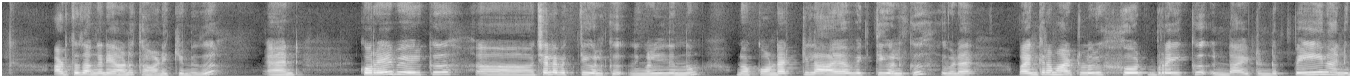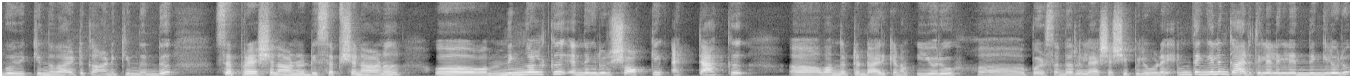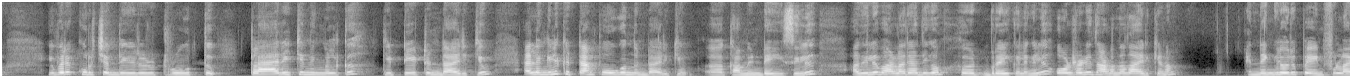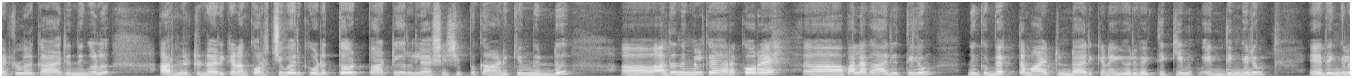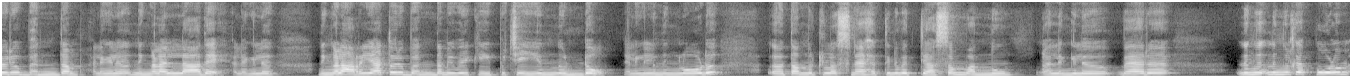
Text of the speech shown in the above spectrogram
അടുത്തത് അങ്ങനെയാണ് കാണിക്കുന്നത്. ആൻഡ് കുറേ പേർക്ക് ചില വ്യക്തികൾക്ക് നിങ്ങളിൽ നിന്നും നോ കോണ്ടാക്റ്റിലായ വ്യക്തികൾക്ക് ഇവിടെ ഭയങ്കരമായിട്ടുള്ളൊരു ഹേർട്ട് ബ്രേക്ക് ഉണ്ടായിട്ടുണ്ട്. പെയിൻ അനുഭവിക്കുന്നതായിട്ട് കാണിക്കുന്നുണ്ട്. ഡിസെപ്ഷൻ ആണ് നിങ്ങൾക്ക് എന്തെങ്കിലും ഒരു ഷോക്കിംഗ് അറ്റാക്ക് വന്നിട്ടുണ്ടായിരിക്കണം ഈ ഒരു പേഴ്സന്റെ റിലേഷൻഷിപ്പിലൂടെ എന്തെങ്കിലും കാര്യത്തിൽ അല്ലെങ്കിൽ എന്തെങ്കിലും ഒരു ഇവരെക്കുറിച്ച് എന്തെങ്കിലും ഒരു ട്രൂത്ത് ക്ലാരിറ്റി നിങ്ങൾക്ക് കിട്ടിയിട്ടുണ്ടായിരിക്കും. അല്ലെങ്കിൽ കിട്ടാൻ പോകുന്നുണ്ടായിരിക്കും. കമ്മിങ് ഡേയ്സിൽ അതിൽ വളരെയധികം ഹേർട്ട് ബ്രേക്ക് അല്ലെങ്കിൽ ഓൾറെഡി നടന്നതായിരിക്കണം. എന്തെങ്കിലും ഒരു പെയിൻഫുൾ ആയിട്ടുള്ള കാര്യം നിങ്ങൾ അറിഞ്ഞിട്ടുണ്ടായിരിക്കണം. കുറച്ച് പേർക്ക് കൂടെ തേർഡ് പാർട്ടി റിലേഷൻഷിപ്പ് കാണിക്കുന്നുണ്ട്. അത് നിങ്ങൾക്ക് ഏറെക്കുറെ പല കാര്യത്തിലും നിങ്ങൾക്ക് വ്യക്തമായിട്ടുണ്ടായിരിക്കണം. ഈ ഒരു വ്യക്തിക്കും എന്തെങ്കിലും ഏതെങ്കിലും ഒരു ബന്ധം അല്ലെങ്കിൽ നിങ്ങളല്ലാതെ അല്ലെങ്കിൽ നിങ്ങളറിയാത്തൊരു ബന്ധം ഇവർ കീപ്പ് ചെയ്യുന്നുണ്ടോ? അല്ലെങ്കിൽ നിങ്ങളോട് തന്നിട്ടുള്ള സ്നേഹത്തിന് വ്യത്യാസം വന്നു. അല്ലെങ്കിൽ വേറെ നിങ്ങൾ നിങ്ങൾക്ക് എപ്പോഴും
